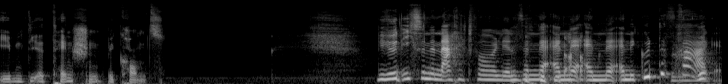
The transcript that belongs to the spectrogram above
eben die Attention bekommt? Wie würde ich so eine Nachricht formulieren? Das ist eine, eine, ja. eine, eine gute Frage.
